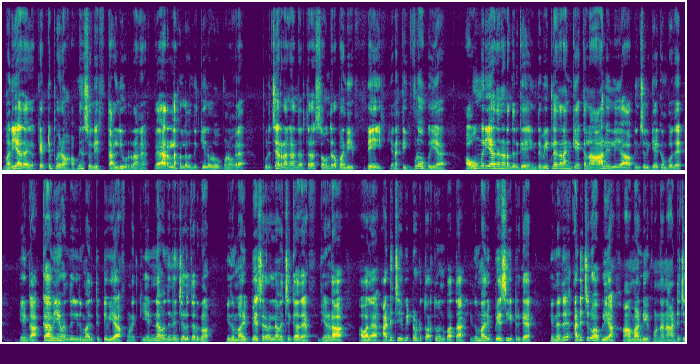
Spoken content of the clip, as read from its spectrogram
மரியாதை கெட்டு போயிடும் அப்படின்னு சொல்லி தள்ளி விடுறாங்க. வேற லெவலில் வந்து கீழே விட போனவங்களை பிடிச்சிடுறாங்க அந்த இடத்துல சவுந்தரபாண்டி. டேய் எனக்கு இவ்வளோ பெரிய அவமரியாதை நடந்திருக்கு. இந்த வீட்டில் இதெல்லாம் கேட்கலாம் ஆள் இல்லையா? அப்படின்னு சொல்லி கேட்கும்போது எங்கள் அக்காவையும் வந்து இது மாதிரி திட்டுவியா? உனக்கு என்ன வந்து நெஞ்செழுத்த இருக்கணும் இது மாதிரி பேசுகிறவெல்லாம் வச்சுக்காத. என்னடா அவளை அடித்து வீட்டை விட்டு துரத்துவேன்னு பார்த்தா இது மாதிரி பேசிக்கிட்டு இருக்க. என்னது? அடிச்சிருவாப்லையா? ஆமாண்டி உன்னை நான் அடித்து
